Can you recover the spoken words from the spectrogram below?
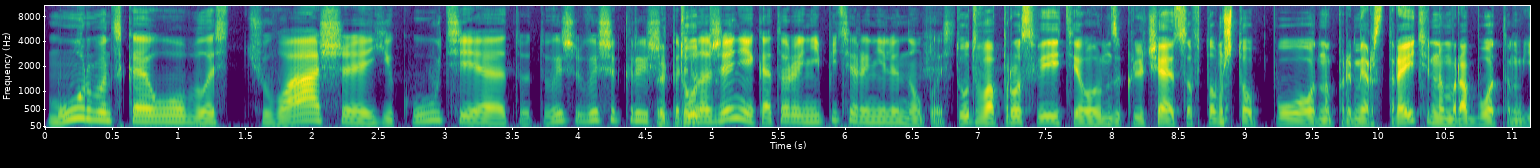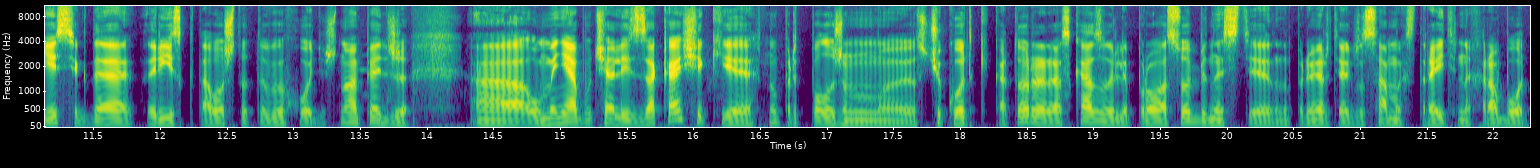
Мурманская область, Чувашия, Якутия, тут выше, выше крыши Тут- предложений, которые не Питер и не Ленобласть. Тут вопрос, видите, он заключается в том, что по, например, строительным работам есть всегда риск того, что ты выходишь. Но опять же, а, у меня обучались заказчики, ну, предположим, э, с Чукотки, которые рассказывали про особенности, например, тех же самых строительных работ.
